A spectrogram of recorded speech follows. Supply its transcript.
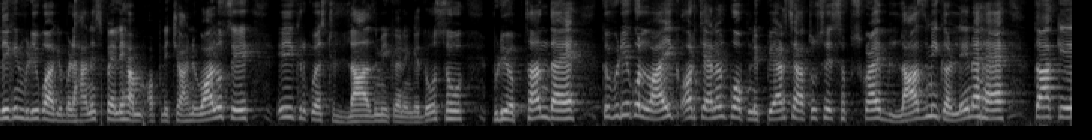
लेकिन वीडियो को आगे बढ़ाने से पहले हम अपने चाहने वालों से एक रिक्वेस्ट लाजमी करेंगे। दोस्तों, वीडियो पसंद आए तो वीडियो को लाइक और चैनल को अपने प्यार से हाथों से सब्सक्राइब लाजमी कर लेना है ताकि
